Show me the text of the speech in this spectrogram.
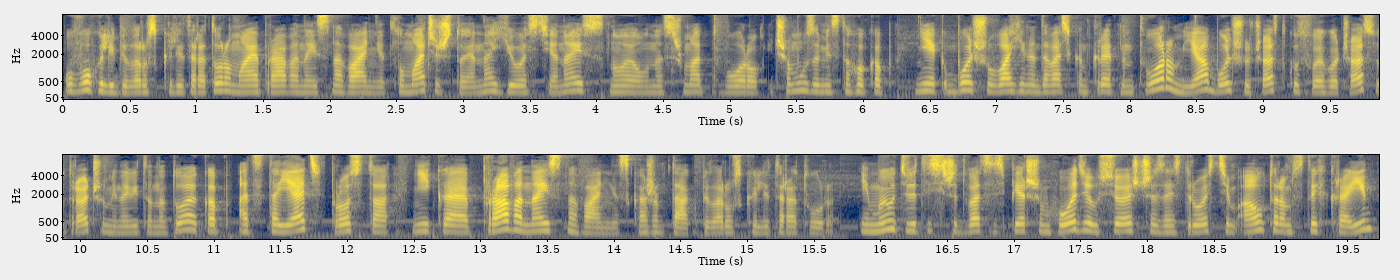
увогуле беларуская літаратура мае права на існаванне. Тлумачыць што яна ёсць яна існуе у нас шмат твораў. І чаму замест таго каб неяк больш увагі надаваць канкрэтным творам я большую частку свайго часу трачу менавіта на тое каб адстаяць просто нейкае права на існаванне скажем так беларускай літаратуры. І мы ў 2021 годзе ўсё яшчэ зайздросцім аўтарам з тых краін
